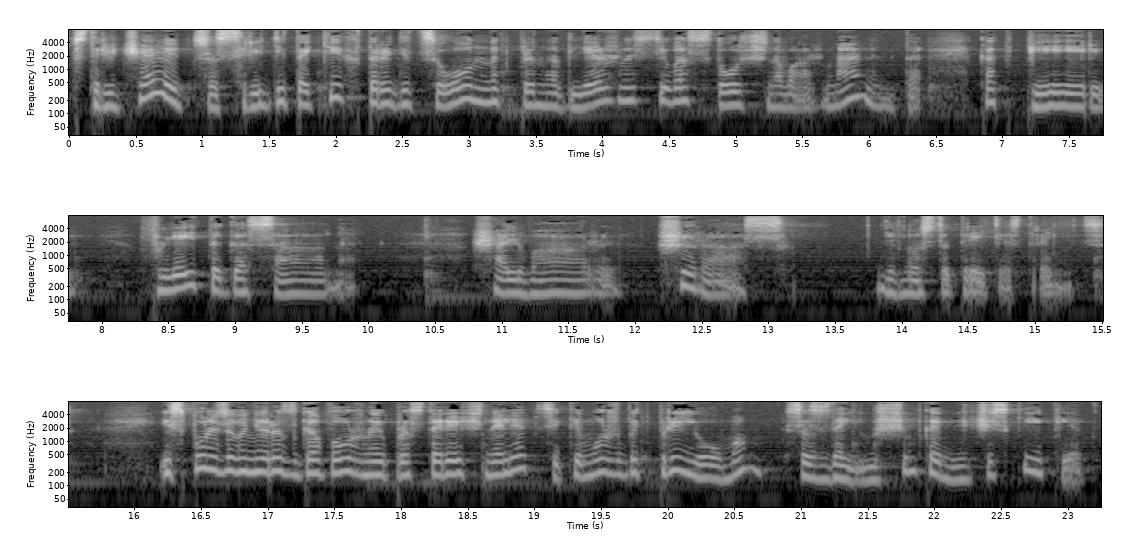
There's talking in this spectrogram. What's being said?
Встречаются среди таких традиционных принадлежностей восточного орнамента, как пери, флейта гасана, шальвары, шираз. 93 страница. Использование разговорной и просторечной лексики может быть приемом, создающим комический эффект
